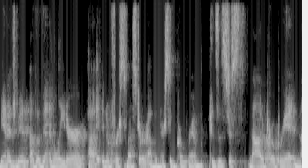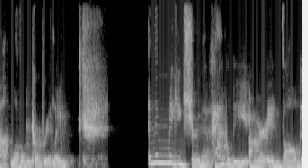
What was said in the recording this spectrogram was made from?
management of a ventilator uh, in a first semester of a nursing program because it's just not appropriate and not leveled appropriately. And then making sure that faculty are involved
